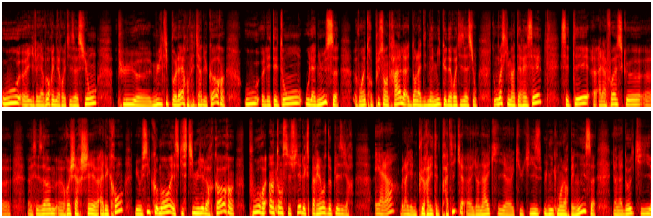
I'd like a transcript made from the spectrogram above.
où euh, il va y avoir une érotisation plus euh, multipolaire, on va dire, du corps, où euh, les tétons ou l'anus vont être plus centrales dans la dynamique d'érotisation. Donc moi, ce qui m'intéressait, c'était à la fois ce que ces hommes recherchaient à l'écran, mais aussi comment est-ce qu'ils stimulaient leur corps pour intensifier l'expérience de plaisir. Et alors? Ben là, il y a une pluralité de pratiques. Il y en a qui, qui utilisent uniquement leur pénis. Il y en a d'autres qui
